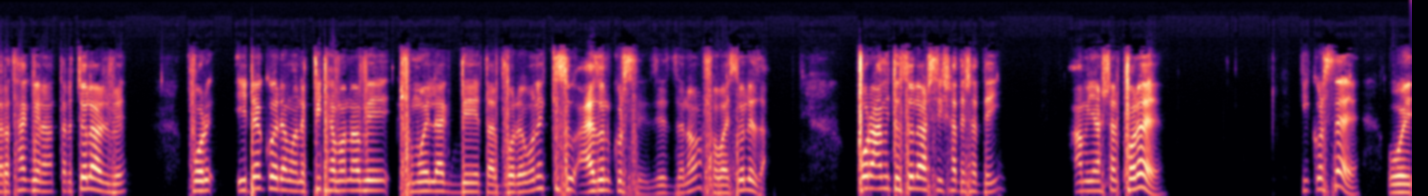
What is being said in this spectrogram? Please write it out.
তারা থাকবে না, তারা চলে আসবে। পরে এটা করে মানে পিঠা বানাবে, সময় লাগবে, তারপরে অনেক কিছু আয়োজন করছে যে যেন সবাই চলে যা। পরে আমি তো চলে আসছি সাথে সাথেই। আমি আসার পরে কি করছে? ওই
